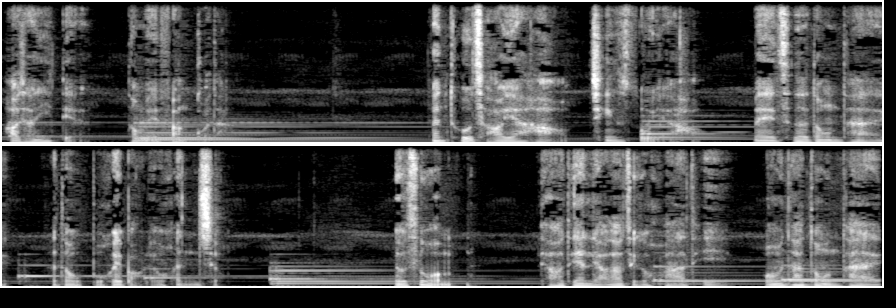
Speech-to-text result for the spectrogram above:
好像一点都没放过他。但吐槽也好，倾诉也好，每次的动态他都不会保留很久。有次我们聊天聊到这个话题，我问他动态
